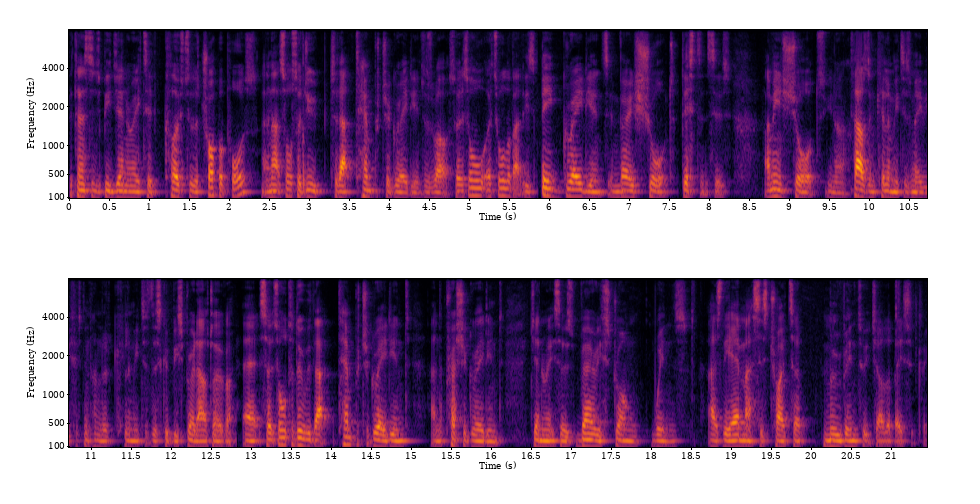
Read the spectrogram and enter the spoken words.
it tends to be generated close to the tropopause, and that's also due to that temperature gradient as well. So it's all it's all about these big gradients in very short distances. I mean short, you know, 1,000 kilometers, maybe 1,500 kilometers, this could be spread out over. Uh, so it's all to do with that temperature gradient and the pressure gradient generates those very strong winds as the air masses try to move into each other, basically.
